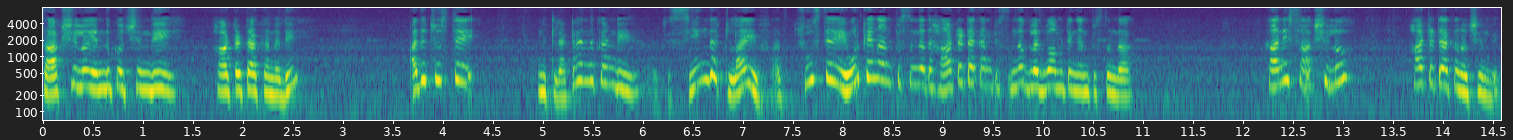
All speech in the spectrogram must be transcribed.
సాక్షిలో ఎందుకు వచ్చింది హార్ట్ అటాక్ అన్నది? అది చూస్తే నీకు లెటర్ ఎందుకండి? సీయింగ్ దట్ లైవ్ అది చూస్తే ఎవరికైనా అనిపిస్తుంది? అది హార్ట్ అటాక్ అనిపిస్తుందా? బ్లడ్ వామిటింగ్ అనిపిస్తుందా? కానీ సాక్షిలో హార్ట్ అటాక్ అని వచ్చింది.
